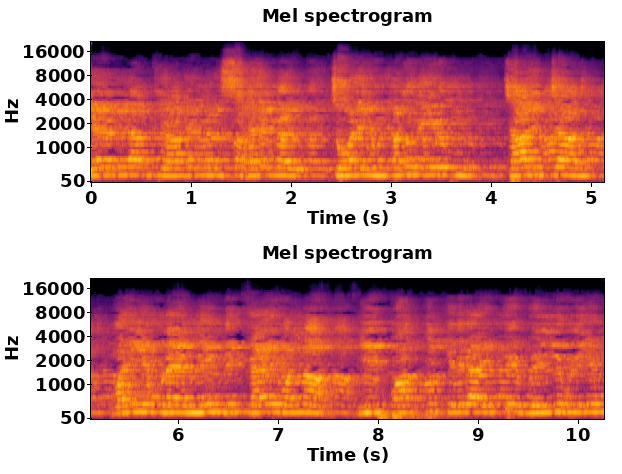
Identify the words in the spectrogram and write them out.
ഏതെല്ലാം ത്യാഗങ്ങൾ സഹനങ്ങൾ ചോരയും കണ്ണുനീരും ചാലിച്ച വഴിയിലൂടെ നീന്തി കയറി വന്ന ഈ പാർട്ടിക്കെതിരായിട്ട് വെല്ലുവിളിയും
